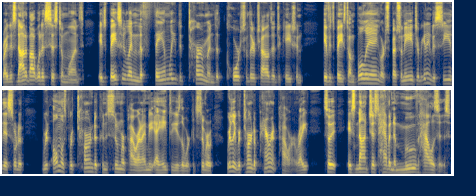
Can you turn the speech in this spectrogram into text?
right? It's not about what a system wants. It's basically letting the family determine the course of their child's education. If it's based on bullying or special needs, you're beginning to see this sort of re- almost return to consumer power. And I mean, I hate to use the word consumer, really return to parent power, right? So it's not just having to move houses,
